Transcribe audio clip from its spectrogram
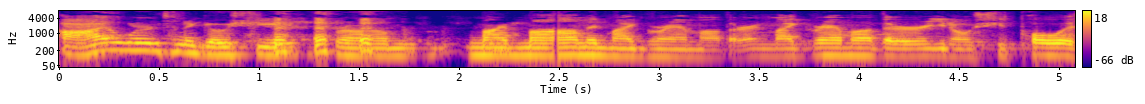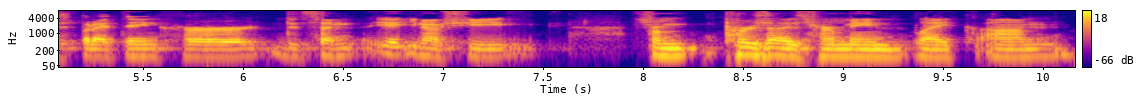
I learned to negotiate from my mom and my grandmother. And my grandmother, you know, she's Polish, but I think her descent, you know, she from Persia is her main like um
